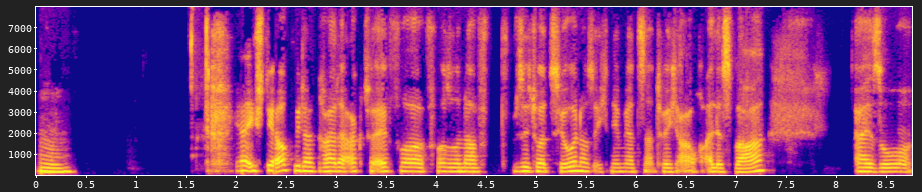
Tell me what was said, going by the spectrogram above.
Hm. Ja, ich stehe auch wieder gerade aktuell vor, vor so einer Situation. Also ich nehme jetzt natürlich auch alles wahr. Also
